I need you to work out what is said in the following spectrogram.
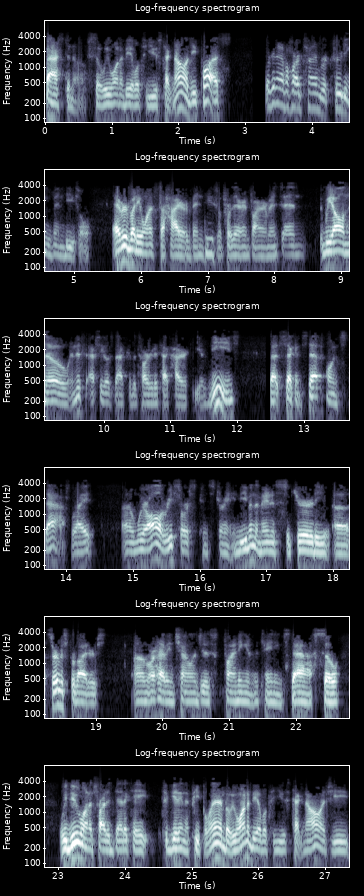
fast enough. So we want to be able to use technology. Plus, we're going to have a hard time recruiting Vin Diesel everybody wants to hire Vin Diesel for their environment. And we all know, and this actually goes back to the target attack hierarchy of needs, that second step on staff, right? Um, we're all resource constrained. Even the managed security uh, service providers um, are having challenges finding and retaining staff. So we do want to try to dedicate to getting the people in, but we want to be able to use technology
